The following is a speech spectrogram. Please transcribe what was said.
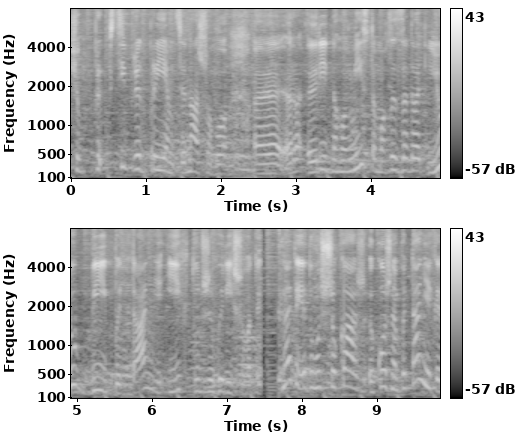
щоб всі підприємці нашого е, рідного міста могли задавати любі питання і їх тут же вирішувати. Знаєте, я думаю, що каж- кожне питання, яке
